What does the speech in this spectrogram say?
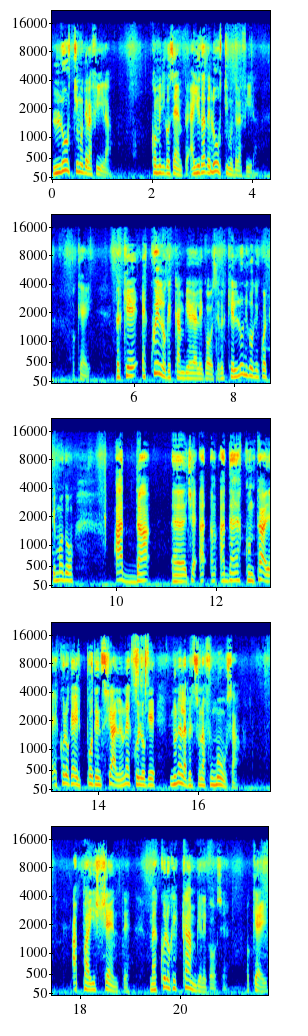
l'ultimo della fila. Come dico sempre, aiutate l'ultimo della fila, ok? Perché è quello che cambierà le cose, perché è l'unico che in qualche modo ha da eh, cioè, a, a, da raccontare è quello che è il potenziale, non è quello che non è la persona fumosa, appariscente, ma è quello che cambia le cose, ok?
